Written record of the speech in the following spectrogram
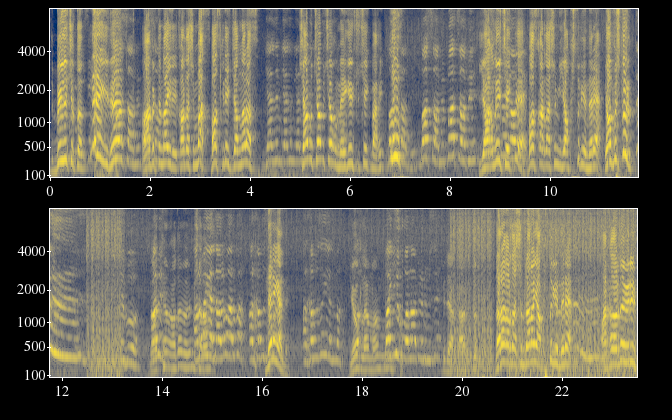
Beyni çıktı. Nereye gidiyor? Bas abi, bas Abi haydi kardeşim bas. Bas gidelim canlar az. Geldim geldim geldim. Çabuk çabuk çabuk Geldim. MG3'ü çek bakayım. Bas Uf! abi. Bas abi. Bas abi. Yağlıyı çekti. abi. Bas kardeşim yapıştır yenilere. Yapıştır. Gitti bu. Zaten Abi. adam ölmüş Araba adam. geldi araba araba. Arkamızda. Nereye geldi? Arkamıza geldi bak. Yok lan man. Bak yık var abi önümüze. Bir dakika abi dur. Dara kardeşim dara yapıştır yenilere. Arkalarına vereyim.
